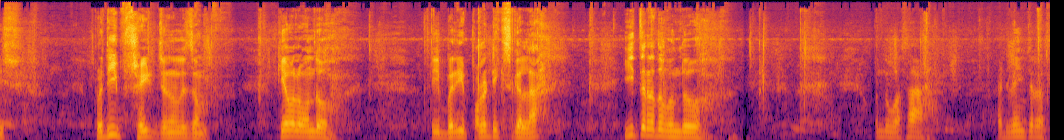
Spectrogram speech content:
ಈ ಪ್ರದೀಪ್ ಶೈಟ್ ಜರ್ನಲಿಸಮ್ ಕೇವಲ ಒಂದು ಈ ಬರೀ ಪಾಲಿಟಿಕ್ಸ್ಗಲ್ಲ ಈ ಥರದ ಒಂದು ಒಂದು ಹೊಸ ಅಡ್ವೆಂಚರಸ್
